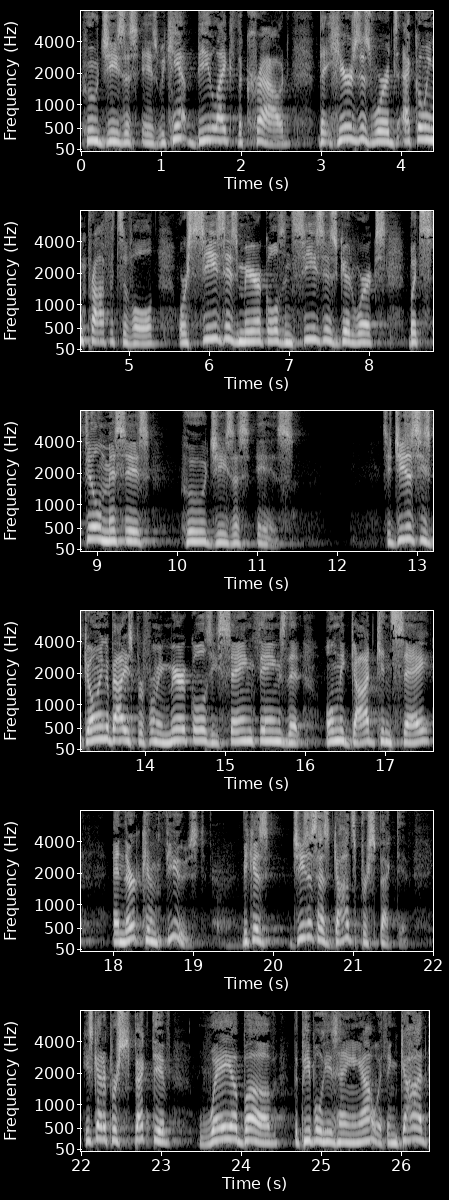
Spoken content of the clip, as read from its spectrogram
who Jesus is. We can't be like the crowd that hears his words echoing prophets of old or sees his miracles and sees his good works, but still misses who Jesus is. See, Jesus, he's going about, he's performing miracles, he's saying things that only God can say, and they're confused because Jesus has God's perspective. He's got a perspective way above the people he's hanging out with, and God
